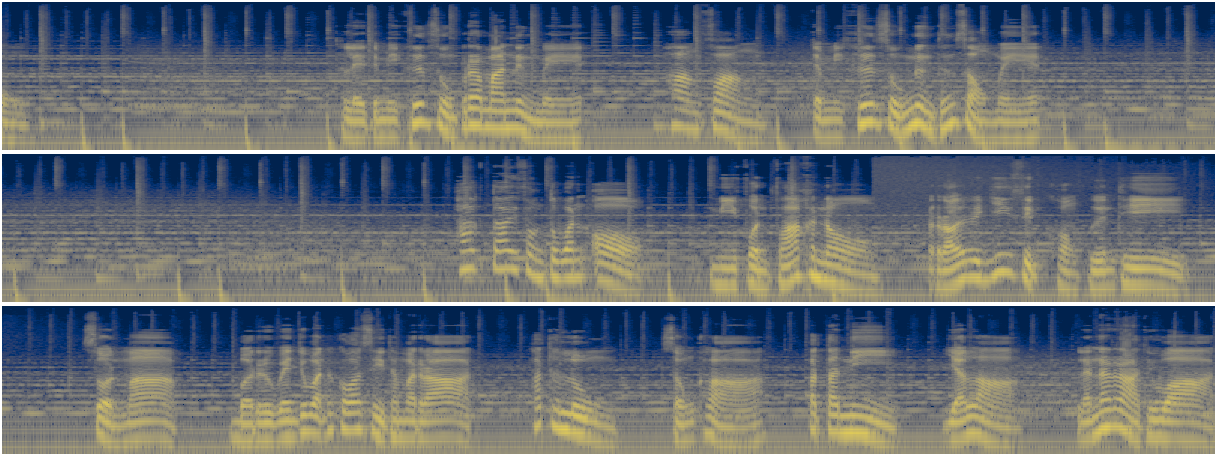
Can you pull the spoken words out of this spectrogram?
ง ทะเลจะมีคลื่นสูงประมาณ 1 เมตร ห่างฝั่งจะมีคลื่นสูง 1-2 เมตร ภาคใต้ฝั่งตะวันออก มีฝนฟ้าขนองร้อยละ20ของพื้นที่ ส่วนมากบริเวณจังหวัดนครศรีธรรมราช พัทลุง สงขลา ปัตตานี ยะลา และนราธิวาส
